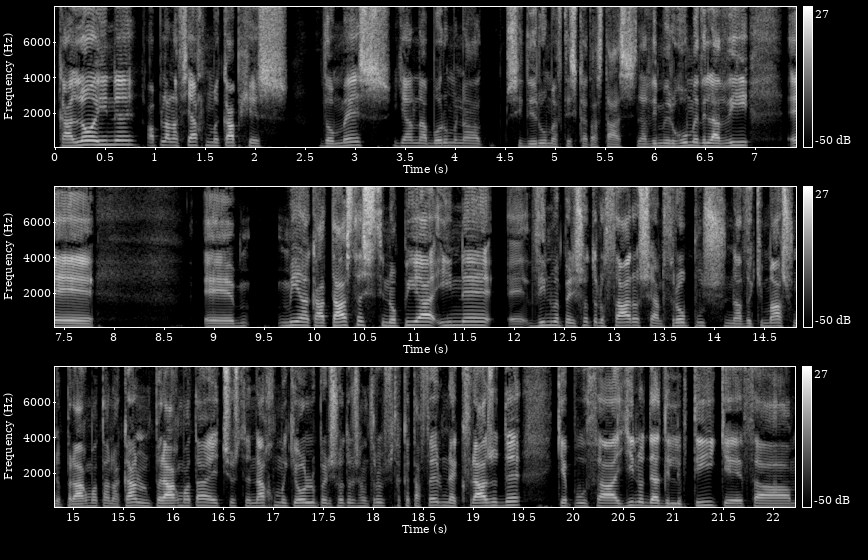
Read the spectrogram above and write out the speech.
Καλό είναι απλά να φτιάχνουμε κάποιες δομές για να μπορούμε να συντηρούμε αυτές τις καταστάσεις. Να δημιουργούμε δηλαδή ε, ε, μια κατάσταση στην οποία είναι, ε, δίνουμε περισσότερο θάρρος σε ανθρώπους να δοκιμάσουν πράγματα, να κάνουν πράγματα έτσι ώστε να έχουμε και όλο περισσότερους ανθρώπους που θα καταφέρουν να εκφράζονται και που θα γίνονται αντιληπτοί και θα,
